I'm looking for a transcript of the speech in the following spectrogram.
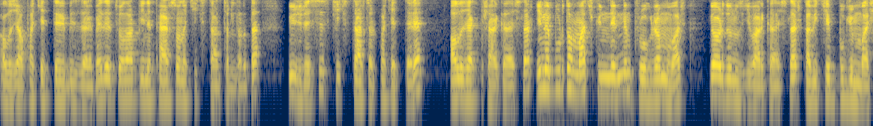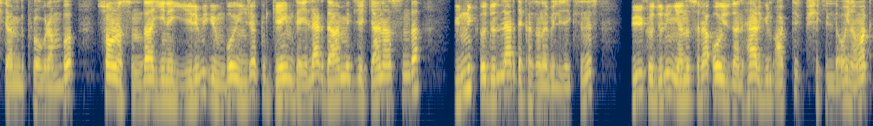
alacağı paketleri bizlere belirtiyorlar. Yine Persona Kickstarter'ları da ücretsiz Kickstarter paketleri alacakmış arkadaşlar. Yine burada maç günlerinin programı var. Gördüğünüz gibi arkadaşlar tabii ki bugün başlayan bir program bu. Sonrasında yine 20 gün boyunca bu game day'ler devam edecek. Yani aslında günlük ödüller de kazanabileceksiniz. Büyük ödülün yanı sıra o yüzden her gün aktif bir şekilde oynamak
